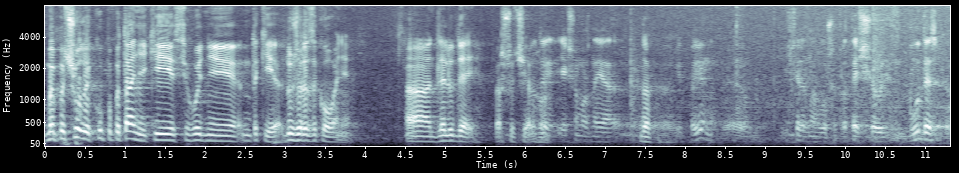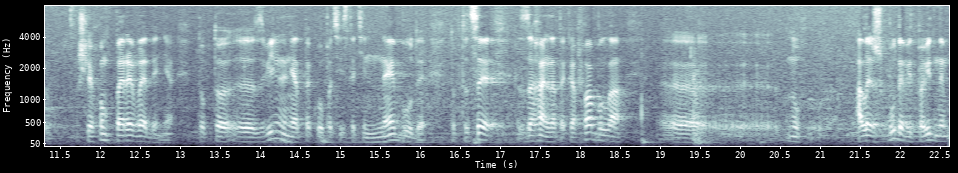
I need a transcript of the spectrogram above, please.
ми почули купу питань, які сьогодні ну, такі дуже ризиковані е, для людей в першу чергу. Тобто, Якщо можна, я е, відповім. Ще раз наголошую про те, що буде шляхом переведення. Тобто звільнення такого по цій статті не буде. Тобто це загальна така фабула, ну, але ж буде відповідним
